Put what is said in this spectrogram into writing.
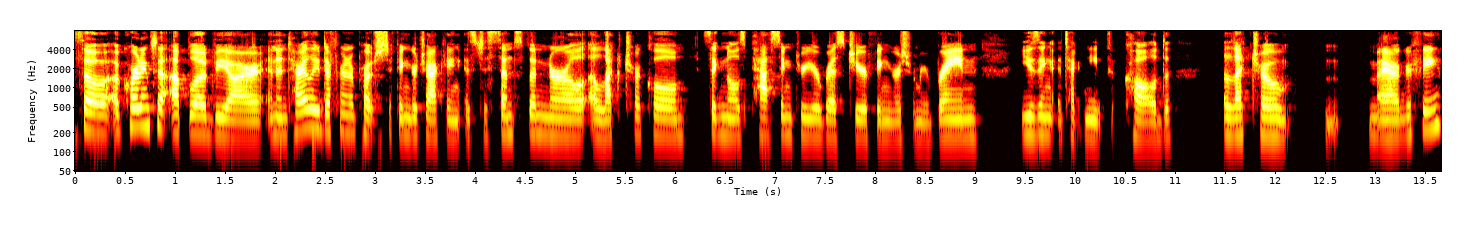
So, according to Upload VR, an entirely different approach to finger tracking is to sense the neural electrical signals passing through your wrist to your fingers from your brain using a technique called electromyography.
